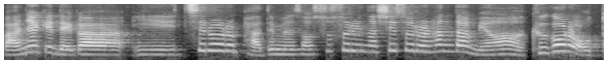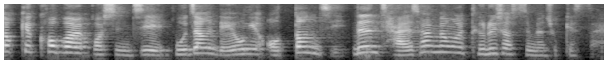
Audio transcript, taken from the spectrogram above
만약에 내가 이 치료를 받으면서 수술이나 시술을 한다면 그거를 어떻게 커버할 것인지 보장 내용이 어떤지는 잘 설명을 들으셨으면 좋겠어요.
